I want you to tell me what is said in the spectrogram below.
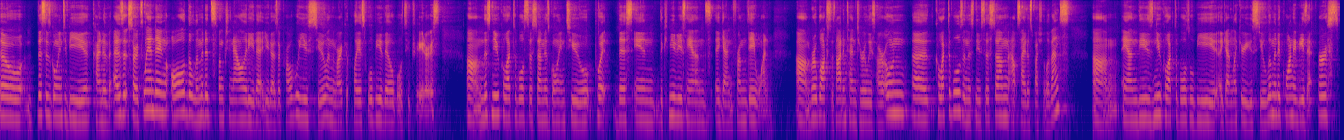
So this is going to be kind of, as it starts landing, all the limited functionality that you guys are probably used to in the marketplace will be available to creators. Um, this new collectible system is going to put this in the community's hands, again, from day one. Um, Roblox does not intend to release our own uh, collectibles in this new system outside of special events. Um, and these new collectibles will be, again, like you're used to, limited quantities at first,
